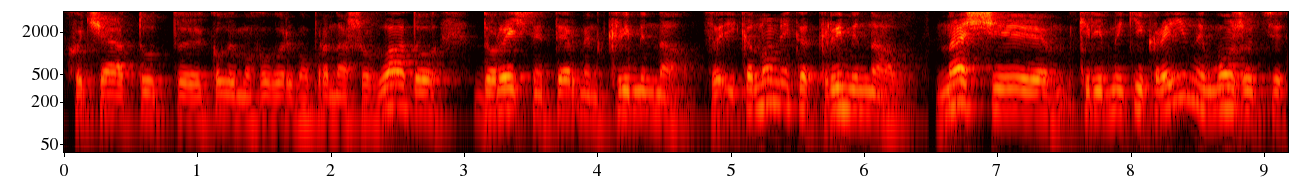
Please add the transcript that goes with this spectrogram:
Хоча тут, е, коли ми говоримо про нашу владу, доречний термін кримінал це економіка криміналу. Наші керівники країни можуть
